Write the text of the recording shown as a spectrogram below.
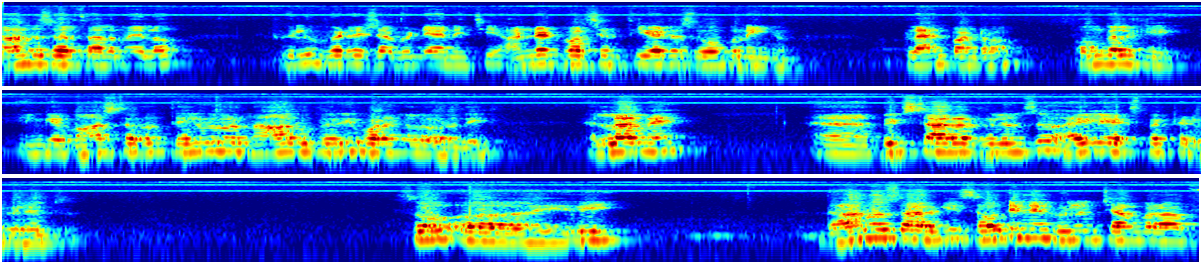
தானு சார் தலைமையில் ஃபிலிம் ஃபெடரேஷன் ஆஃப் இந்தியா నుంచి hundred percent theatres opening plan பண்ணுறோம் பொங்கலுக்கு இங்கே மாஸ்டர் தெலுங்குல நாலு பெரிய படங்கள் வருது எல்லாமே big starrer films highly expected films so ఇది దాను సార్కి South Indian film chamber of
